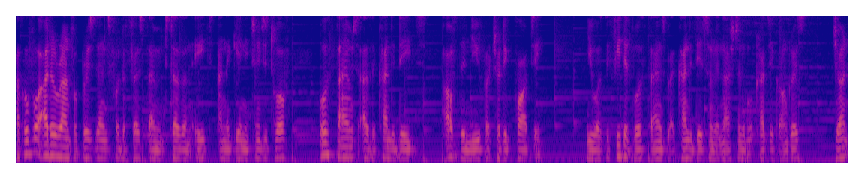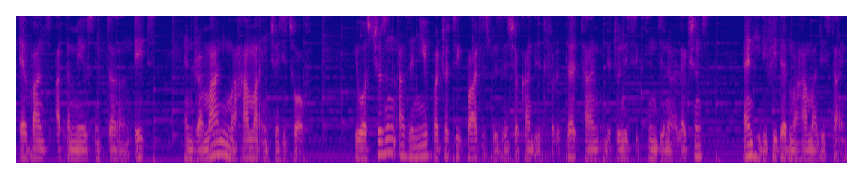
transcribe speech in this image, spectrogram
Akufo-Addo ran for president for the first time in 2008 and again in 2012, both times as the candidate of the New Patriotic Party. He was defeated both times by candidates from the National Democratic Congress, John Evans Atta Mills in 2008 and Dramani Mahama in 2012. He was chosen as the New Patriotic Party's presidential candidate for the third time in the 2016 general elections and he defeated Mahama this time.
